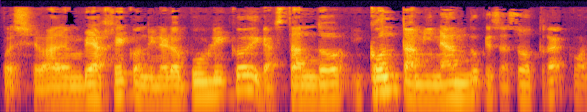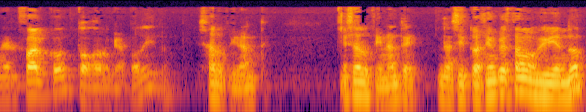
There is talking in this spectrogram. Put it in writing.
pues se va de un viaje con dinero público y gastando y contaminando, que esa es otra, con el Falcon todo lo que ha podido. Es alucinante. Es alucinante. La situación que estamos viviendo,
